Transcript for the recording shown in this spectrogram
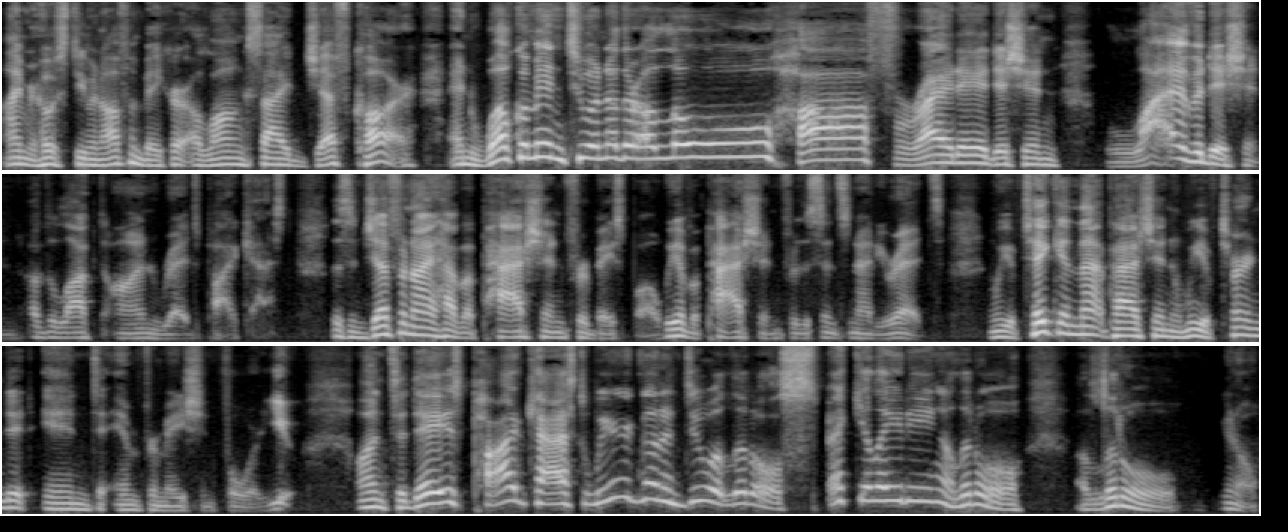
I'm your host, Stephen Offenbaker, alongside Jeff Carr, and welcome into another Aloha Friday edition, live edition of the Locked On Reds podcast. Listen, Jeff and I have a passion for baseball. We have a passion for the Cincinnati Reds. And we have taken that passion and we have turned it into information for you. On today's podcast, we're going to do a little speculating, a little, a little you know,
